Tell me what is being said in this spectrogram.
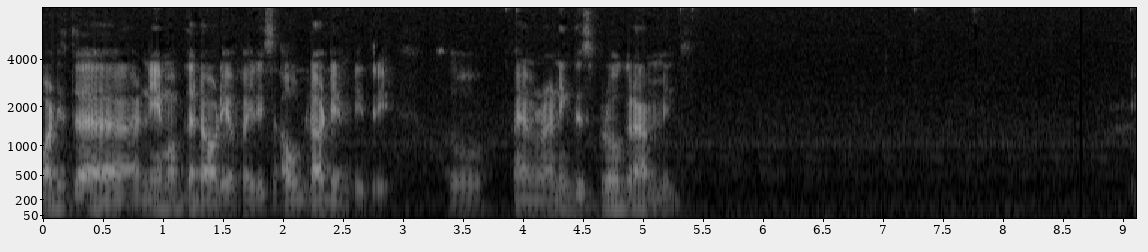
what is the name of that audio file is out.mp3 so if I am running this program means it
